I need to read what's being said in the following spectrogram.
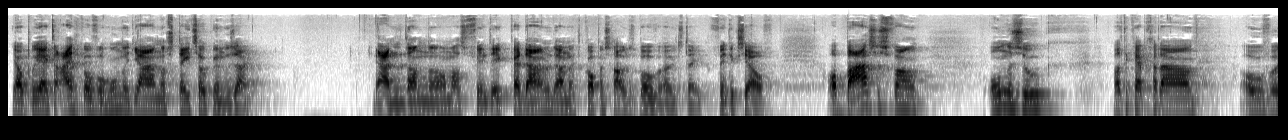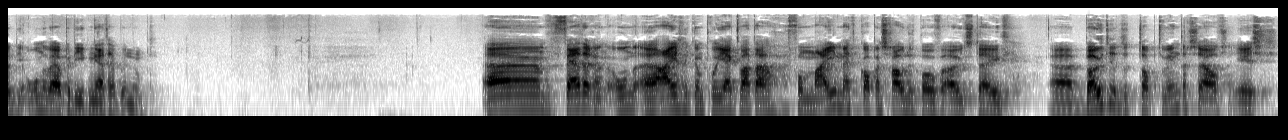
jouw project eigenlijk over 100 jaar nog steeds zou kunnen zijn. Ja, en dan nogmaals vind ik Cardano daar met kop en schouders bovenuit steken, vind ik zelf. Op basis van onderzoek wat ik heb gedaan over die onderwerpen die ik net heb benoemd. Uh, verder een uh, eigenlijk een project wat daar voor mij met kop en schouders bovenuit steekt. Uh, buiten de top 20 zelfs is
